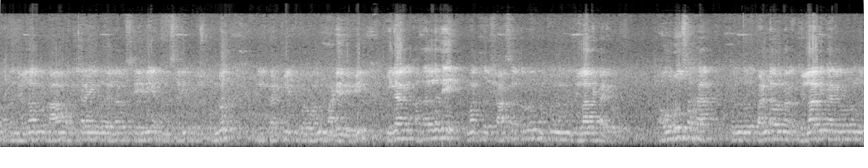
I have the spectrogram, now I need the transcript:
ಅದನ್ನೆಲ್ಲರೂ ನಾವು ಅಧಿಕಾರಿಗಳು ಎಲ್ಲರೂ ಸೇರಿ ಅದನ್ನು ಸರಿಪಡಿಸಿಕೊಂಡು ಇಲ್ಲಿ ಕಟ್ಟಲಿಕ್ಕೆ ಬರುವನ್ನು ಮಾಡಿದ್ದೀವಿ. ಈಗ ಅದಲ್ಲದೆ ಮತ್ತು ಶಾಸಕರು ಮತ್ತು ನಮ್ಮ ಜಿಲ್ಲಾಧಿಕಾರಿಗಳು ಅವರೂ ಸಹ ಒಂದು ತಂಡವನ್ನು, ಜಿಲ್ಲಾಧಿಕಾರಿಗಳು ಒಂದು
